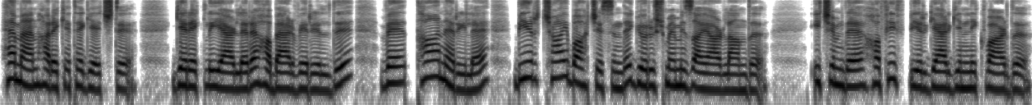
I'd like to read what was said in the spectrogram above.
hemen harekete geçti. Gerekli yerlere haber verildi ve Taner ile bir çay bahçesinde görüşmemiz ayarlandı. İçimde hafif bir gerginlik vardı.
